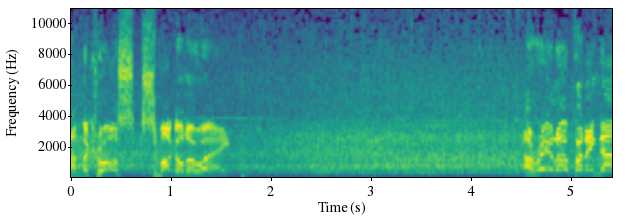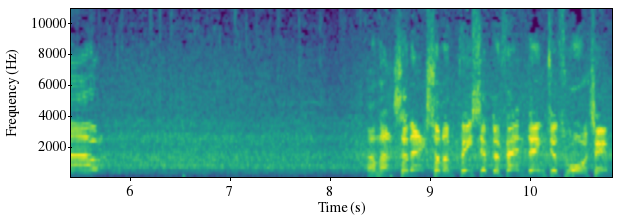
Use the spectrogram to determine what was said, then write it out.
And the cross smuggled away. A real opening now. And that's an excellent piece of defending to thwart him.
